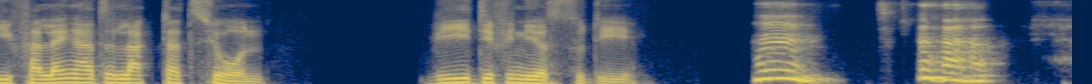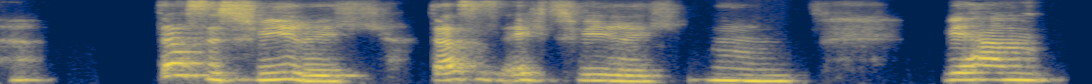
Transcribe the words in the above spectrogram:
Die verlängerte Laktation. Wie definierst du die? Hm. Das ist schwierig. Das ist echt schwierig. Hm. Wir haben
